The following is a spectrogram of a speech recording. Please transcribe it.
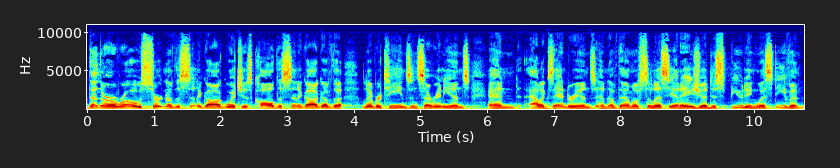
Then there arose certain of the synagogue, which is called the synagogue of the Libertines and Cyrenians and Alexandrians, and of them of Cilicia and Asia, disputing with Stephen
